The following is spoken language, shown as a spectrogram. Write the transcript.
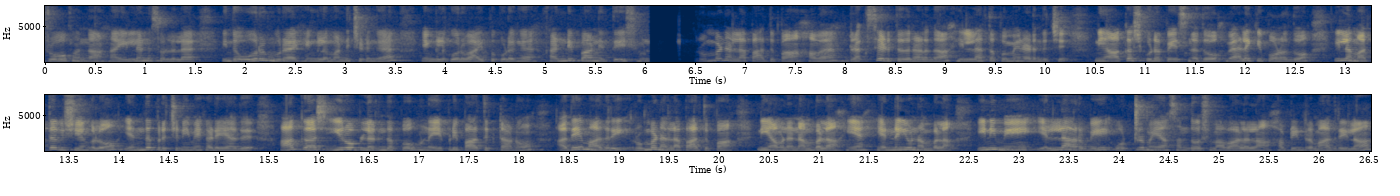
துரோகம் தான் நான் இல்லைன்னு சொல்லலை. இந்த ஒரு முறை எங்களை மன்னிச்சிடுங்க. எங்களுக்கு ஒரு வாய்ப்பு கொடுங்க. கண்டிப்பாக நிதிஷ் ரொம்ப நல்லா பார்த்துப்பான் அவன் ட்ரக்ஸ் எடுத்ததுனால தான் எல்லா தப்புமே நடந்துச்சு. நீ ஆகாஷ் கூட பேசினதோ வேலைக்கு போனதோ இல்லை மற்ற விஷயங்களோ எந்த பிரச்சனையுமே கிடையாது. ஆகாஷ் யூரோப்பில் இருந்தப்போ உன்னை எப்படி பார்த்துக்கிட்டானோ அதே மாதிரி ரொம்ப நல்லா பார்த்துப்பான் நீ அவனை நம்பலாம். ஏன்? என்னையும் நம்பலாம். இனிமே எல்லாருமே ஒற்றுமையாக சந்தோஷமாக வாழலாம் அப்படின்ற மாதிரிலாம்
